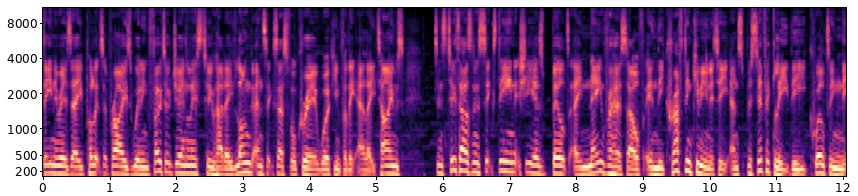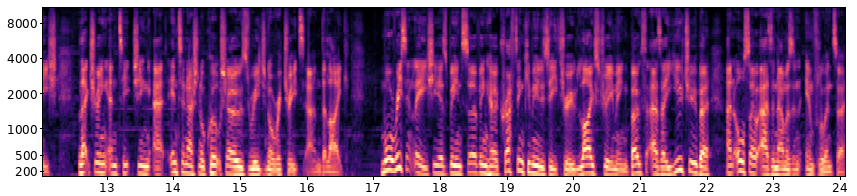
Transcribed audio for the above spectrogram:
Dena is a Pulitzer Prize winning photojournalist who had a long and successful career working for the LA Times. Since 2016, she has built a name for herself in the crafting community and specifically the quilting niche, lecturing and teaching at international quilt shows, regional retreats, and the like. More recently, she has been serving her crafting community through live streaming, both as a YouTuber and also as an Amazon influencer.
